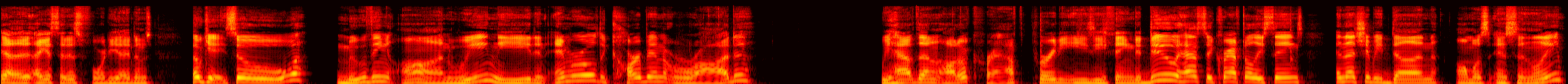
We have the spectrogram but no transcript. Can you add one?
yeah, I guess that is 40 items. Okay, so moving on, we need an emerald carbon rod. We have that on auto craft. Pretty easy thing to do. It has to craft all these things, and that should be done almost instantly.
